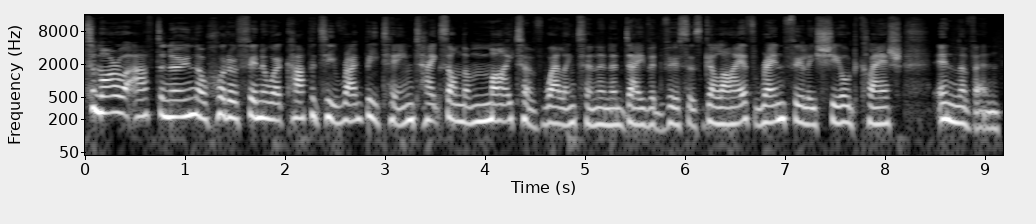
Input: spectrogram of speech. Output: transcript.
Tomorrow afternoon, the Horowhenua Kapiti rugby team takes on the might of Wellington in a David versus Goliath Ranfurly Shield clash in Levin.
